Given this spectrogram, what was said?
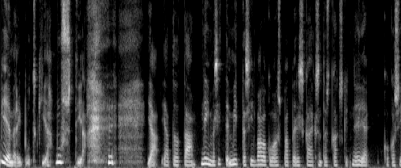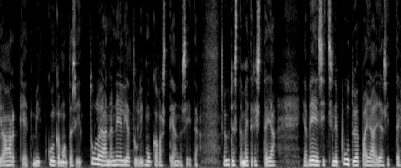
viemäriputkia, mustia. ja, ja tota, niin mä sitten mittasin valokuvauspaperissa 1824 kokoisia arkkeja, että kuinka monta siitä tulee. Aina neljä tuli mukavasti aina siitä yhdestä metristä ja, ja vein sitten sinne puutyöpajaan ja sitten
